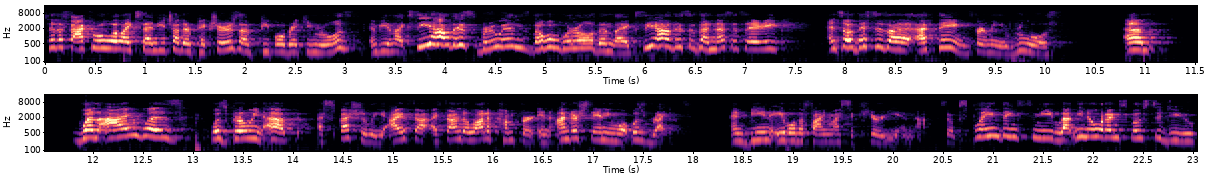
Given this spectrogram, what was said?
To the fact we'll like send each other pictures of people breaking rules and being like, see how this ruins the whole world and like, see how this is unnecessary. And so this is a, a thing for me, rules. Um, when I was, was growing up, especially, I, fa- I found a lot of comfort in understanding what was right and being able to find my security in that. So explain things to me, let me know what I'm supposed to do,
